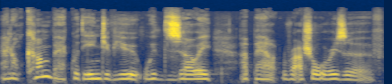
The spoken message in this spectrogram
and I'll come back with the interview with Zoe about Rushall Reserve.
